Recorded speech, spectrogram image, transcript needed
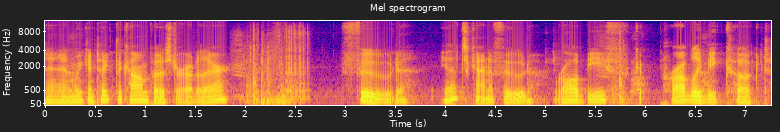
And we can take the composter out of there. Food. Yeah, that's kind of food. Raw beef could probably be cooked.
